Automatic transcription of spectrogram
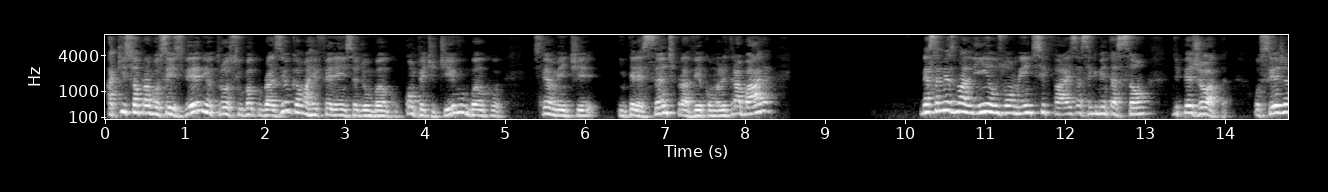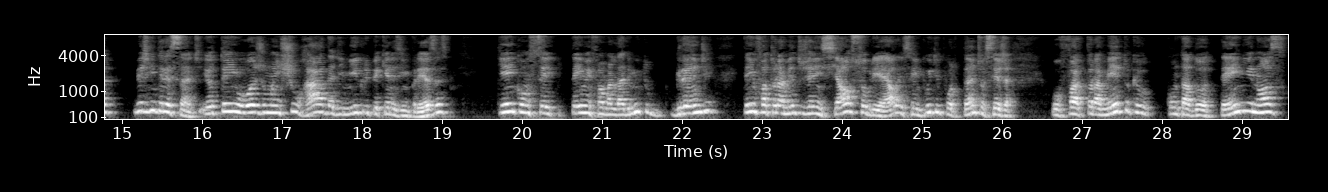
Aqui só para vocês verem, eu trouxe o Banco Brasil, que é uma referência de um banco competitivo, um banco extremamente interessante para ver como ele trabalha. Nessa mesma linha, usualmente se faz a segmentação de PJ, ou seja, Veja que interessante, eu tenho hoje uma enxurrada de micro e pequenas empresas que, em conceito, tem uma informalidade muito grande, tem um faturamento gerencial sobre ela, isso é muito importante, ou seja, o faturamento que o contador tem e nós,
